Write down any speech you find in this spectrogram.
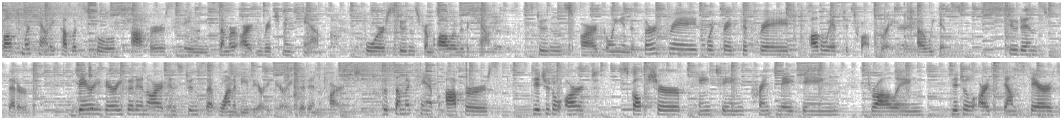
Baltimore County Public Schools offers a summer art enrichment camp for students from all over the county. Students are going into third grade, fourth grade, fifth grade, all the way up to 12th grade. Uh, we get students that are very, very good in art and students that want to be very, very good in art. The summer camp offers digital art, sculpture, painting, printmaking, drawing, digital arts downstairs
